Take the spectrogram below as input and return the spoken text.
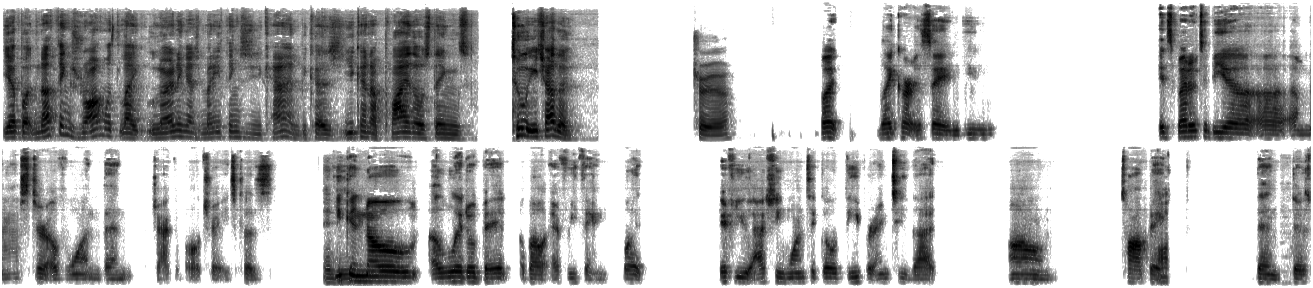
Yeah, but nothing's wrong with like learning as many things as you can because you can apply those things to each other. True. But like Kurt is saying, you it's better to be a, a, a master of one than a jack of all trades because you can know a little bit about everything, but if you actually want to go deeper into that um topic, Oh. then there's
